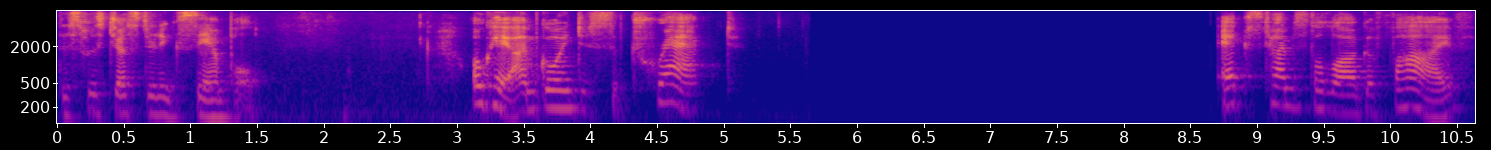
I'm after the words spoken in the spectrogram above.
This was just an example. Okay, I'm going to subtract x times the log of 5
